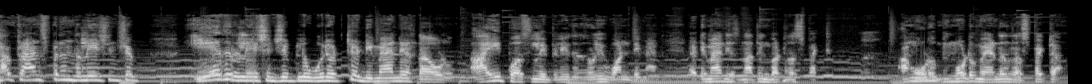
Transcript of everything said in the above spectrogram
have transparent relationship ഏത് റിലേഷൻഷിപ്പിലും ഒരൊറ്റ ഡിമാൻഡേ ഉണ്ടാവുള്ളൂ. I personally believe only one demand demand is nothing but respect അങ്ങോട്ടും ഇങ്ങോട്ടും വേണ്ടത് റെസ്പെക്ട് ആണ്.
